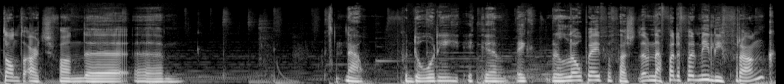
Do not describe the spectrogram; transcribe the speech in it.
Tantearts van de... ehm, nou, verdorie. Ik, eh, ik loop even vast. Nou, van de familie Frank.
